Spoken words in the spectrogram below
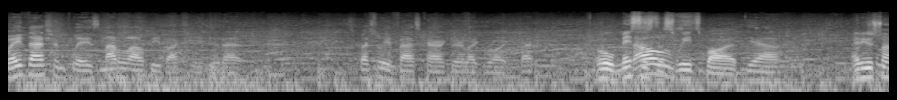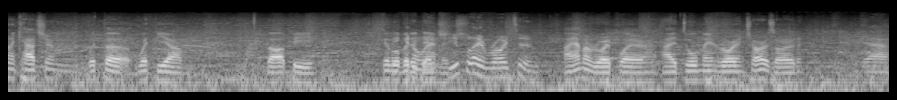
Wave dash in place. Not a lot of people actually do that. Especially a fast character like Roy. That, Oh, misses That the sweet spot. yeah. Maybe he was trying to catch him with the with the um the up B. Get a little bit of which, damage. You play Roy too. I am a Roy player. I dual main Roy and Charizard. Yeah.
